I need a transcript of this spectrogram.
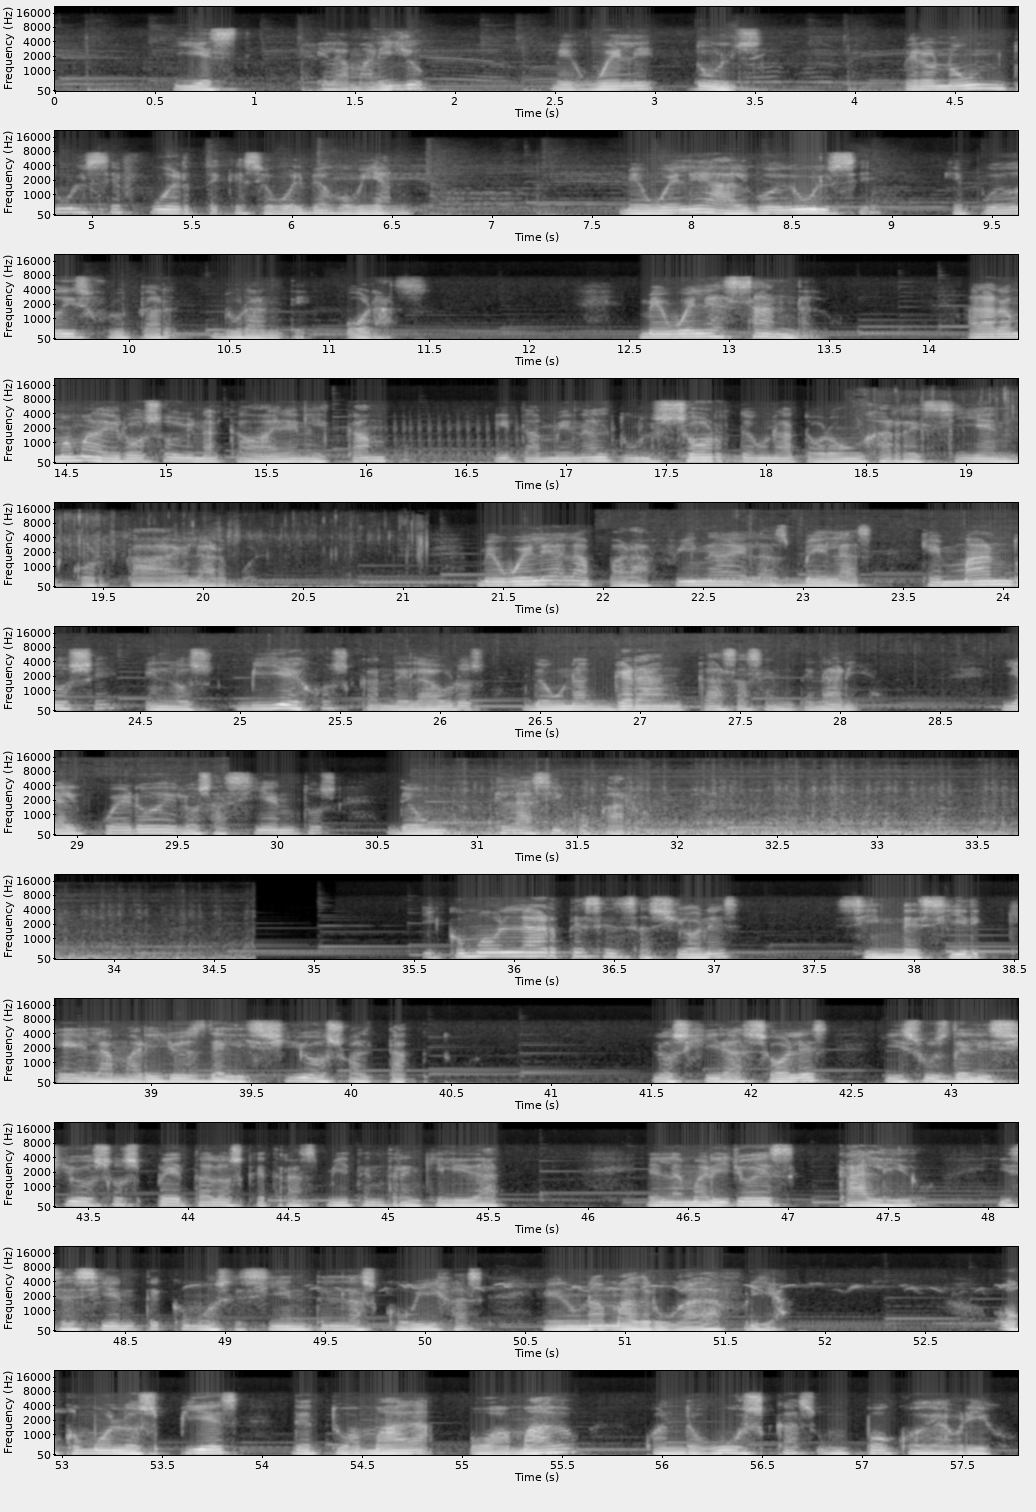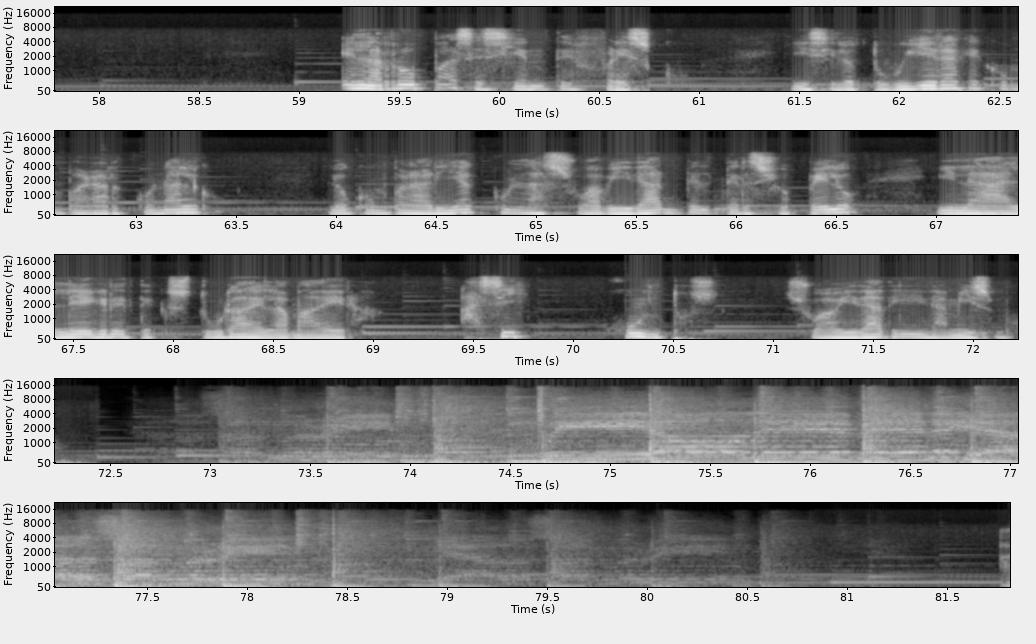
Y este, el amarillo, me huele dulce, pero no un dulce fuerte que se vuelve agobiante. Me huele a algo dulce que puedo disfrutar durante horas. Me huele a sándalo, al aroma maderoso de una cabaña en el campo y también al dulzor de una toronja recién cortada del árbol. Me huele a la parafina de las velas quemándose en los viejos candelabros de una gran casa centenaria y al cuero de los asientos de un clásico carro. ¿Y cómo hablar de sensaciones sin decir que el amarillo es delicioso al tacto? Los girasoles y sus deliciosos pétalos que transmiten tranquilidad. El amarillo es cálido y se siente como se sienten las cobijas en una madrugada fría, o como los pies de tu amada o amado cuando buscas un poco de abrigo. En la ropa se siente fresco, y si lo tuviera que comparar con algo, lo compararía con la suavidad del terciopelo y la alegre textura de la madera. Así, juntos, suavidad y dinamismo.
